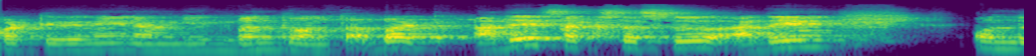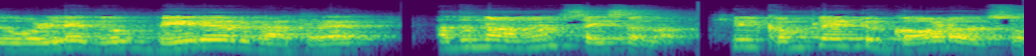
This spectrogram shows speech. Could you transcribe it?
ಪಟ್ಟಿದ್ದೀನಿ ನನ್ಗೆ ಹಿಂಗ್ ಬಂತು ಅಂತ. ಬಟ್ ಅದೇ ಸಕ್ಸಸ್ ಅದೇ ಒಂದು ಒಳ್ಳೇದು ಬೇರೆಯವ್ರಿಗಾದ್ರೆ ಅದನ್ನ ಅವನು ಸಹಿಸಲ್ಲ. He'll complaint to God also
